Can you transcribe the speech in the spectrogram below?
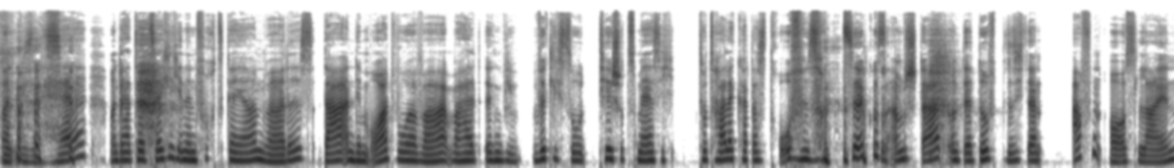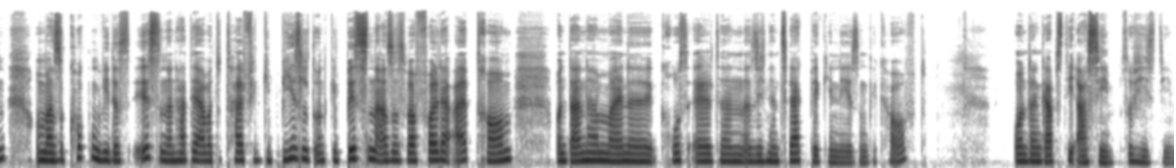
Und ich so, hä? Und er hat tatsächlich in den 50er Jahren war das, da an dem Ort, wo er war, war halt irgendwie wirklich so tierschutzmäßig totale Katastrophe, so ein Zirkus am Start und der durfte sich dann Affen ausleihen und mal so gucken, wie das ist. Und dann hat er aber total viel gebieselt und gebissen. Also es war voll der Albtraum. Und dann haben meine Großeltern sich einen Zwergpekinesen gekauft. Und dann gab es die Assi, so hieß die.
